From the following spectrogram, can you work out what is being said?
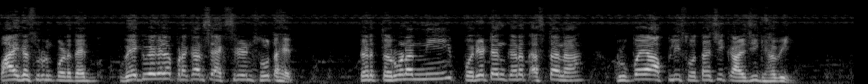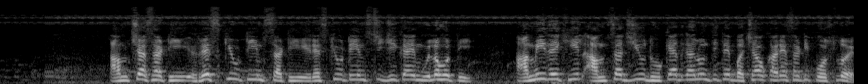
पाय घसरून पडत आहेत. वेगवेगळ्या प्रकारचे ऍक्सिडेंट्स होत आहेत. तर तरुणांनी पर्यटन करत असताना कृपया आपली स्वतःची काळजी घ्यावी. आमच्यासाठी रेस्क्यू टीम्ससाठी रेस्क्यू टीम्सची जी काही मुलं होती आम्ही देखील आमचा जीव धोक्यात घालून तिथे बचाव कार्यासाठी पोहोचलोय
